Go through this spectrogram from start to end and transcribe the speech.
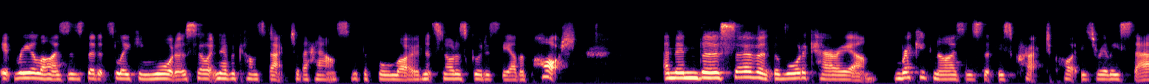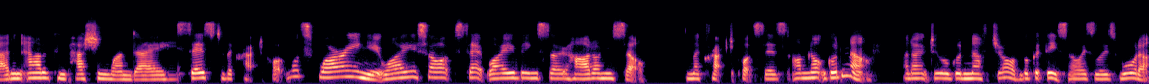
it realizes that it's leaking water so it never comes back to the house with the full load and it's not as good as the other pot. And then the servant the water carrier recognizes that this cracked pot is really sad and out of compassion one day he says to the cracked pot what's worrying you? Why are you so upset? Why are you being so hard on yourself? And the cracked pot says i'm not good enough. I don't do a good enough job. Look at this i always lose water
